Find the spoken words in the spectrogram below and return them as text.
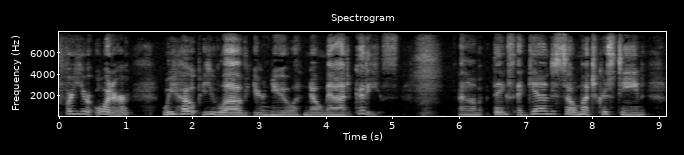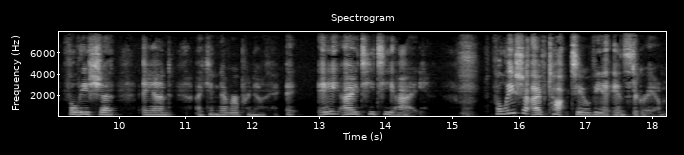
for your order. We hope you love your new Nomad goodies. Um, thanks again so much, Christine, Felicia, and I can never pronounce it. A-I-T-T-I. Felicia, I've talked to via Instagram.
